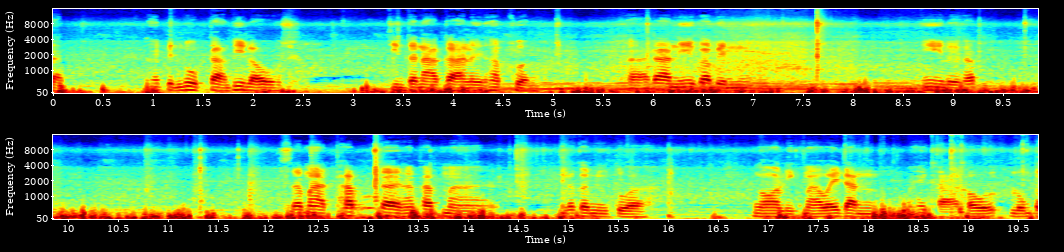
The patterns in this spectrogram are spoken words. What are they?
ดัด เป็นรูปตามที่เราจินตนาการเลยนะครับ ส่วนขาด้านนี้ก็เป็นนี่เลยครับ สามารถพับได้นะพับมา แล้วก็มีตัวงอหล็กมาไว้ดันไม่ให้ขาเขาล้มไป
